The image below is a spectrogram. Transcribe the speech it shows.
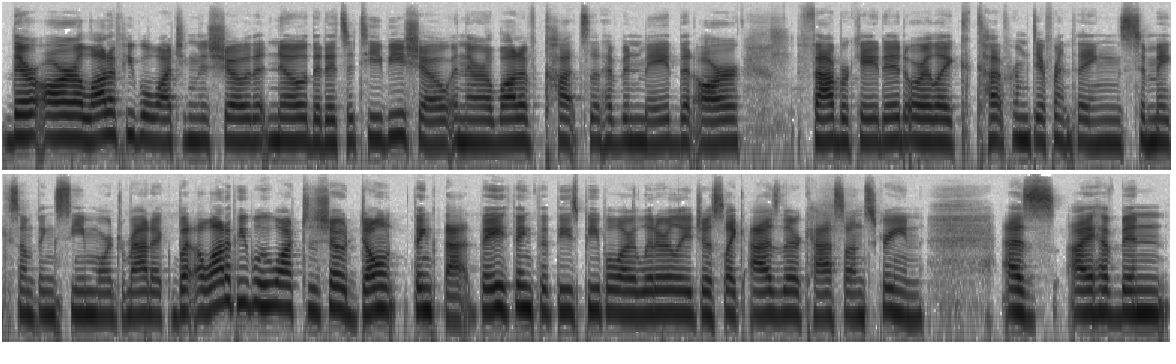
there are a lot of people watching this show that know that it's a TV show and there are a lot of cuts that have been made that are fabricated or like cut from different things to make something seem more dramatic. But a lot of people who watch the show don't think that. They think that these people are literally just like as they're cast on screen. As I have been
